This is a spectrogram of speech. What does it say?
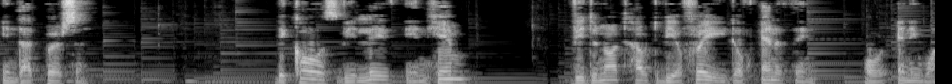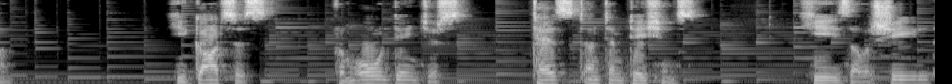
in that person. Because we live in Him, we do not have to be afraid of anything or anyone. He guards us from all dangers, tests, and temptations. He is our shield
